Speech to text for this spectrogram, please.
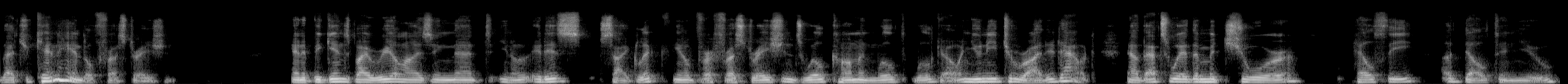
that you can handle frustration. And it begins by realizing that, you know, it is cyclic, you know, frustrations will come and will will go, and you need to ride it out. Now that's where the mature, healthy adult in you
